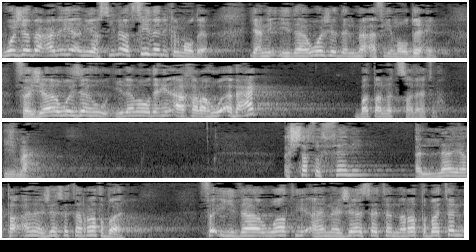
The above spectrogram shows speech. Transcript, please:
وجب عليه أن يغسله في ذلك الموضع. يعني إذا وجد الماء في موضع فجاوزه إلى موضع آخر هو أبعد بطلت صلاته. إجماعا الشرط الثاني أن لا يطأ نجاسة رطبة. فإذا وطئ نجاسة رطبة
